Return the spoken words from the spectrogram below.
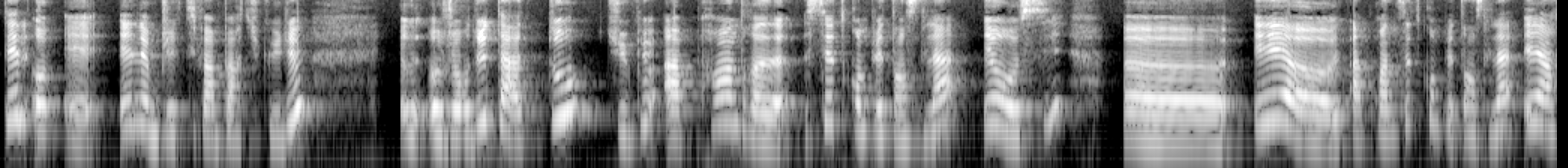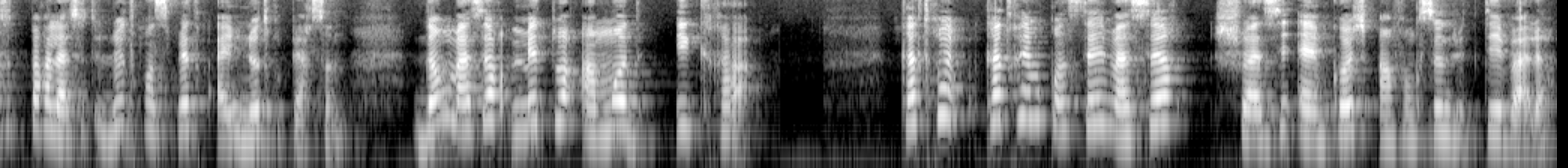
tel un objectif en particulier, euh, aujourd'hui tu as tout, tu peux apprendre cette compétence-là et aussi euh, et apprendre cette compétence-là et ensuite par la suite le transmettre à une autre personne. Donc ma soeur, mets-toi en mode ICRA. quatrième conseil, ma soeur, choisis un coach en fonction de tes valeurs.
